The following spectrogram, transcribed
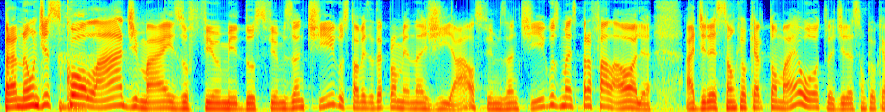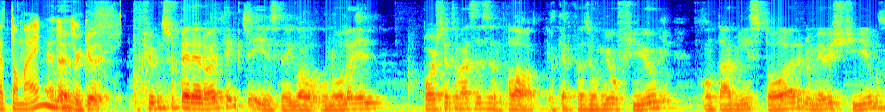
para não descolar demais o filme dos filmes antigos, talvez até para homenagear os filmes antigos, mas para falar, olha, a direção que eu quero tomar é outra, a direção que eu quero tomar é, é minha. Não, porque o filme de super-herói tem que ter isso, né? Igual o Nolan, ele pode ter tomado essa decisão, falar, ó, eu quero fazer o meu filme, contar a minha história no meu estilo,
